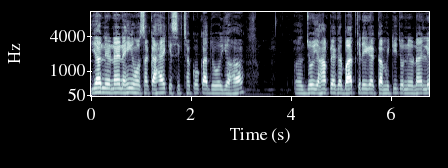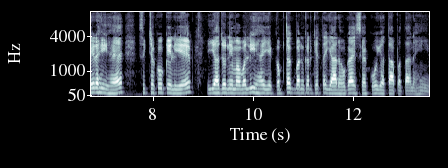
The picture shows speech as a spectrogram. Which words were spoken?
यह निर्णय नहीं हो सका है कि शिक्षकों का जो यह जो यहाँ पे अगर बात करिएगा कमेटी जो निर्णय ले रही है शिक्षकों के लिए, यह जो नियमावली है, ये कब तक बन करके तैयार होगा, इसका कोई अता पता नहीं।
